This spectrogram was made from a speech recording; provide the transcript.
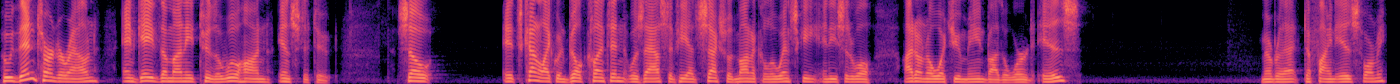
who then turned around and gave the money to the Wuhan Institute. So it's kind of like when Bill Clinton was asked if he had sex with Monica Lewinsky, and he said, Well, I don't know what you mean by the word is. Remember that? Define is for me.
